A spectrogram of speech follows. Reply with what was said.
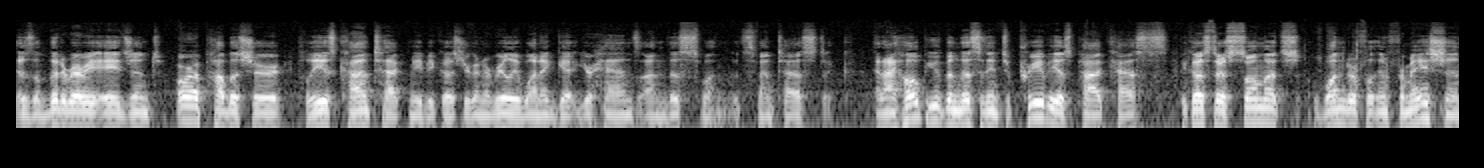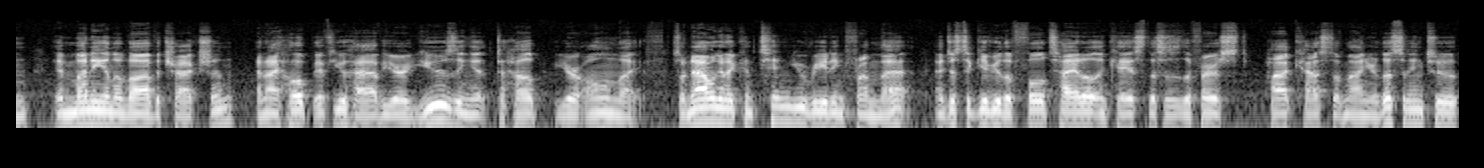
is a literary agent or a publisher, please contact me because you're going to really want to get your hands on this one. It's fantastic. And I hope you've been listening to previous podcasts because there's so much wonderful information in Money and the Law of Attraction. And I hope if you have, you're using it to help your own life. So now I'm going to continue reading from that. And just to give you the full title in case this is the first podcast of mine you're listening to,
